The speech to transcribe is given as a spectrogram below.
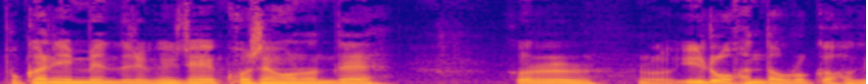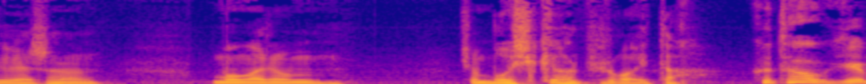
북한 인민들이 굉장히 고생하는데 그걸 위로한다고 그럴까 하기 위해서는 뭔가 좀, 좀 멋있게 할 필요가 있다. 그렇다고 그게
